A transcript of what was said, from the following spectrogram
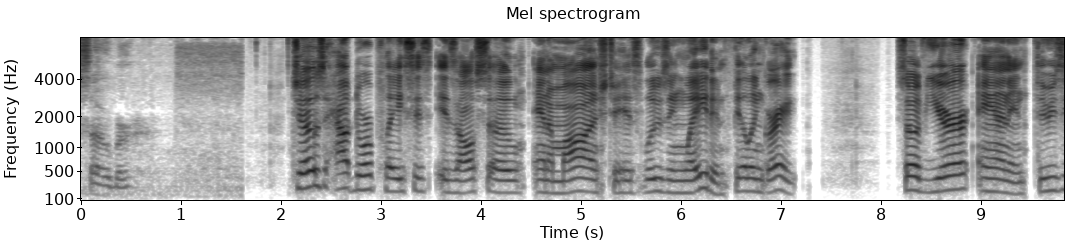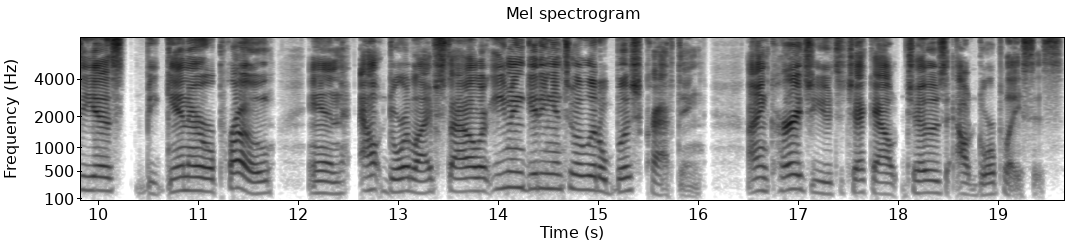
Sober. Joe's Outdoor Places is also an homage to his losing weight and feeling great. So if you're an enthusiast, beginner, or pro in outdoor lifestyle, or even getting into a little bushcrafting, I encourage you to check out Joe's Outdoor Places.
